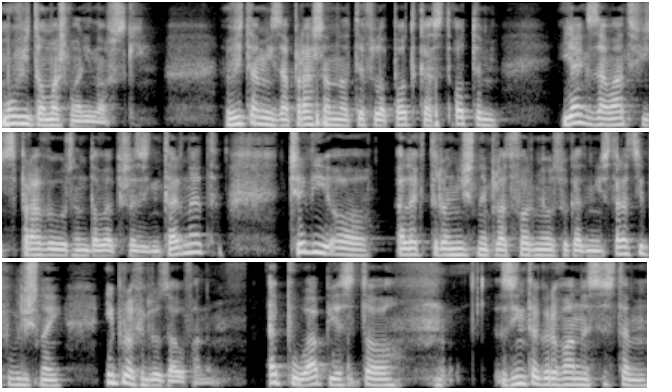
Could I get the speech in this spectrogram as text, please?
Mówi Tomasz Malinowski. Witam i zapraszam na Tyflo Podcast o tym, jak załatwić sprawy urzędowe przez internet, czyli o elektronicznej platformie usług administracji publicznej i profilu zaufanym. ePUAP jest to zintegrowany system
